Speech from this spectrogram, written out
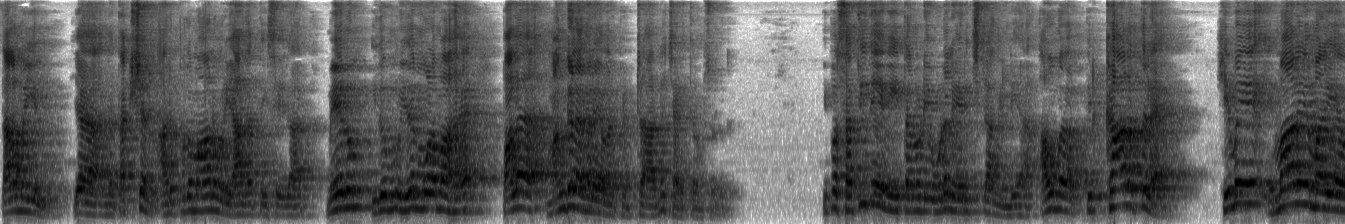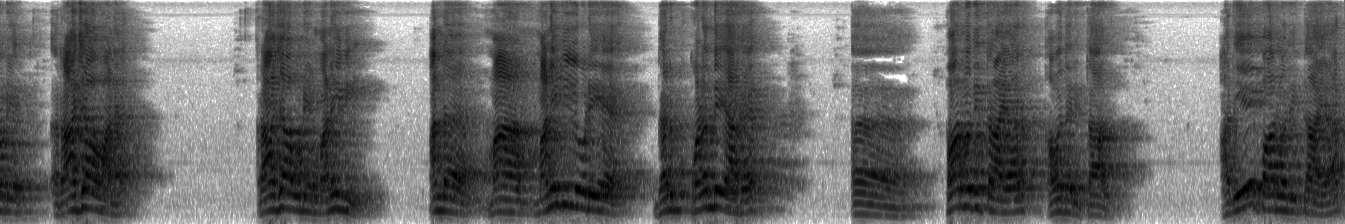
தலைமையில் அந்த தக்ஷன் அற்புதமான ஒரு யாகத்தை செய்தார். மேலும் இது இதன் மூலமாக பல மங்களங்களை அவர் பெற்றார்னு சரித்திரம் சொல்லுது. இப்போ சதிதேவி தன்னுடைய உடலை எரிச்சிட்டாங்க இல்லையா? அவங்க பிற்காலத்தில் ஹிமய இமாலய மலையுடைய ராஜாவான ராஜாவுடைய மனைவி அந்த ம மனைவியுடைய கர்ப்ப குழந்தையாக பார்வதி தாயார் அவதரித்தாள். அதே பார்வதி தாயார்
